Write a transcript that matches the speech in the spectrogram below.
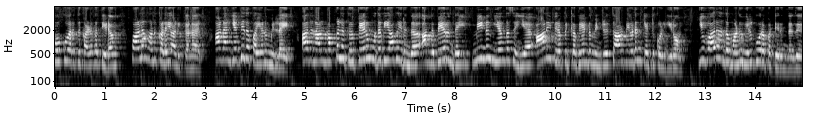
போக்குவரத்து கழகத்திடம் பல மனுக்களை அளித்தனர். ஆனால் எவ்வித பயனும் இல்லை. அதனால் மக்களுக்கு பெரும் உதவியாக இருந்த அந்த பேருந்தை மீண்டும் இயங்க செய்ய ஆணை பிறப்பிக்க வேண்டும் என்று தாழ்மையுடன் கேட்டுக்கொள்கிறோம். இவ்வாறு அந்த மனுவில் கூறப்பட்டிருந்தது.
